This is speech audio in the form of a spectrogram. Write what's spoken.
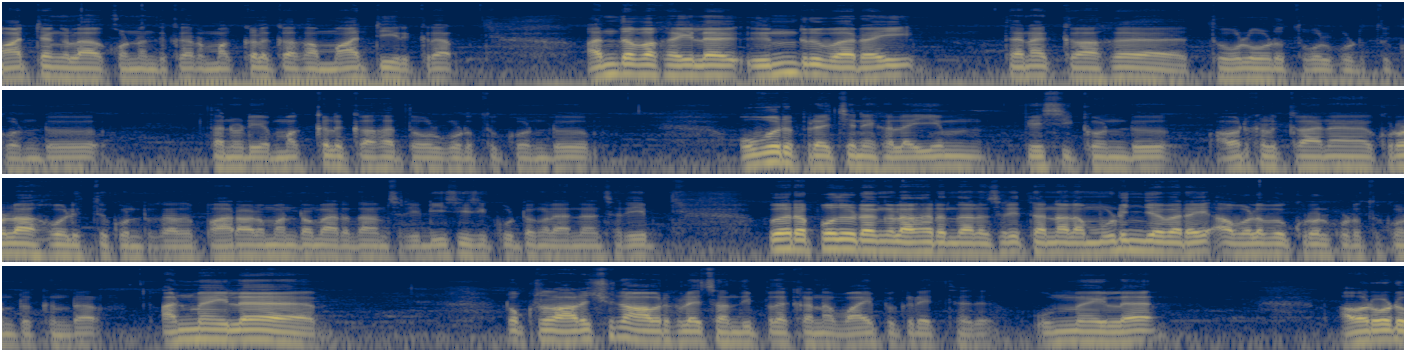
மாற்றங்களாக கொண்டு வந்திருக்கிறார் மக்களுக்காக மாற்றி இருக்கிறார் அந்த வகையில் இன்று வரை தனக்காக தோளோடு தோல் கொடுத்து கொண்டு தன்னுடைய மக்களுக்காக தோல் கொடுத்து கொண்டு ஒவ்வொரு பிரச்சனைகளையும் பேசிக்கொண்டு அவர்களுக்கான குரலாக ஒழித்து கொண்டிருக்கிறார். பாராளுமன்றமாக இருந்தாலும் சரி டிசிசி கூட்டங்களாக இருந்தாலும் சரி வேறு பொது இடங்களாக இருந்தாலும் சரி தன்னால் முடிஞ்சவரை அவ்வளவு குரல் கொடுத்து கொண்டிருக்கின்றார். அண்மையில் டாக்டர் அர்ச்சனா அவர்களை சந்திப்பதற்கான வாய்ப்பு கிடைத்தது. உண்மையில் அவரோடு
